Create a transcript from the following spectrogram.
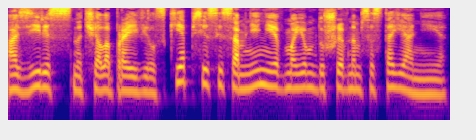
Азирис сначала проявил скепсис и сомнения в моем душевном состоянии.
